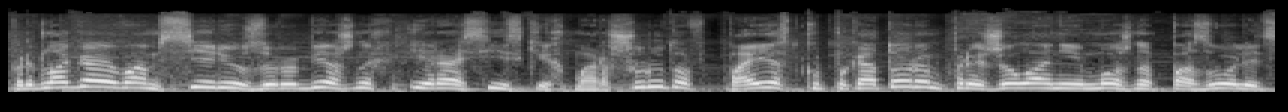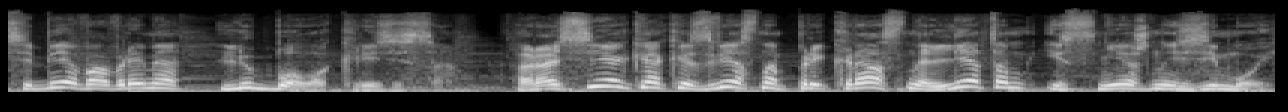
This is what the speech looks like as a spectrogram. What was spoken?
предлагаю вам серию зарубежных и российских маршрутов, поездку по которым при желании можно позволить себе во время любого кризиса. Россия, как известно, прекрасна летом и снежной зимой.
